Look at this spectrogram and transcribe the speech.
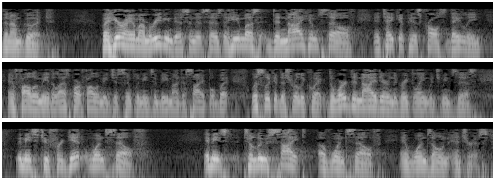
then I'm good. But here I am, I'm reading this, and it says that he must deny himself and take up his cross daily and follow me. The last part, follow me, just simply means to be my disciple. But let's look at this really quick. The word deny there in the Greek language means this it means to forget oneself, it means to lose sight of oneself and one's own interest.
